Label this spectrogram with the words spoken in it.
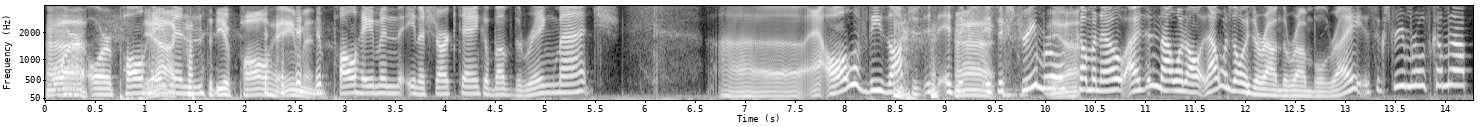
or or Paul yeah, Heyman custody of Paul Heyman. Paul Heyman in a Shark Tank above the ring match. Uh, all of these options is is, is Extreme Rules Yeah. coming out? Isn't that one? All, that one's always around the Rumble, right? Is Extreme Rules coming up?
